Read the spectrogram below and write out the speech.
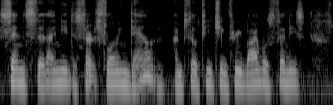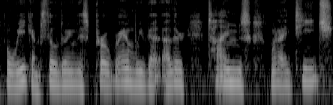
sense that I need to start slowing down. I'm still teaching three Bible studies a week. I'm still doing this program. We've got other times when I teach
